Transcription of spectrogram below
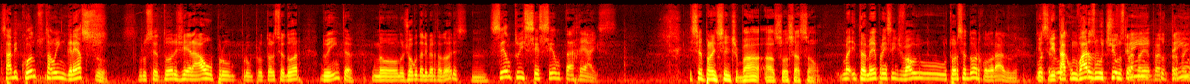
sabe quanto está o ingresso pro setor geral, pro, pro, pro torcedor do Inter no, no jogo da Libertadores? Hum. 160 reais. Isso é para incentivar a associação. Mas- E também para incentivar o, o torcedor colorado, né? Você- que tá com vários motivos Tu, para tu, tem,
